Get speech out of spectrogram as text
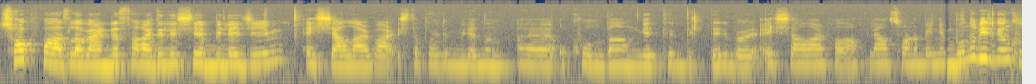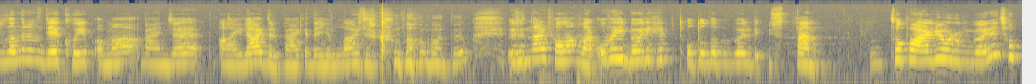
çok fazla bence sadeleşebileceğim eşyalar var. İşte böyle Mila'nın e, okuldan getirdikleri böyle eşyalar falan filan. Sonra benim bunu bir gün kullanırım diye koyup ama bence aylardır belki de yıllardır kullanmadığım ürünler falan var. Orayı böyle hep o dolabı böyle bir üstten toparlıyorum böyle. Çok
